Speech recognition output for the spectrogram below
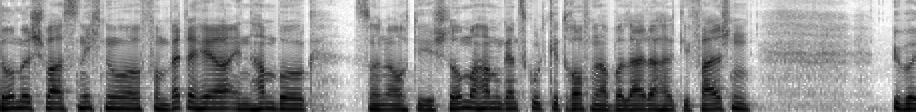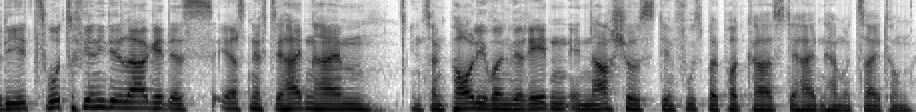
Stürmisch war es nicht nur vom Wetter her in Hamburg, sondern auch die Stürmer haben ganz gut getroffen, aber leider halt die falschen. Über die 2 zu 4 Niederlage des ersten FC Heidenheim in St. Pauli wollen wir reden in Nachschuss, dem Fußballpodcast der Heidenheimer Zeitung.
